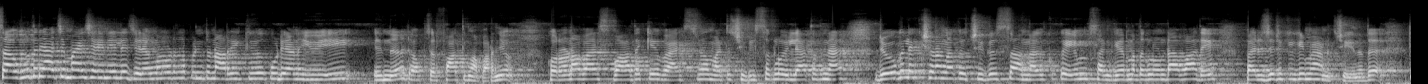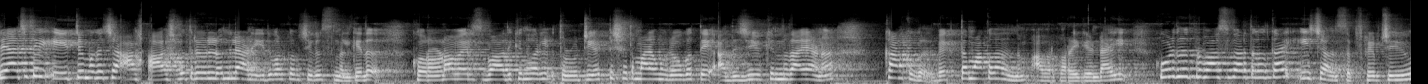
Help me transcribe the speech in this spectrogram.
സൗഹൃദ രാജ്യമായ ചൈനയിലെ ജനങ്ങളോടുള്ള പിന്തുണ അറിയിക്കുക കൂടിയാണ് യു എ ഇ എന്ന് ഡോക്ടർ ഫാത്തിമ പറഞ്ഞു. കൊറോണ വൈറസ് ബാധയ്ക്ക് വാക്സിനോ മറ്റ് ചികിത്സകളോ ഇല്ലാത്തതിനാൽ രോഗലക്ഷണങ്ങൾക്ക് ചികിത്സ നൽകുകയും സങ്കീർണതകൾ ഉണ്ടാവാതെ പരിചരിക്കുകയുമാണ് ചെയ്യുന്നത്. രാജ്യത്തെ ഏറ്റവും മികച്ച ആശുപത്രികളിലൊന്നിലാണ് ഇരുവർക്കും ചികിത്സ നൽകിയത്. കൊറോണ വൈറസ് ബാധിക്കുന്നവരിൽ തൊണ്ണൂറ്റിയെട്ട് ശതമാനവും രോഗത്തെ അതിജീവിക്കുന്നതായാണ് കണക്കുകൾ വ്യക്തമാക്കുന്നതെന്നും അവർ പറയുകയുണ്ടായി. കൂടുതൽ പ്രവാസി വാർത്തകൾക്കായി ഈ ചാനൽ സബ്സ്ക്രൈബ് ചെയ്യൂ.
